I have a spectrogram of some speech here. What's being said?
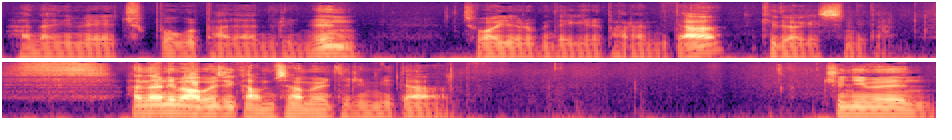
하나님의 축복을 받아 누리는 저와 여러분 되기를 바랍니다. 기도하겠습니다. 하나님 아버지 감사함을 드립니다. 주님은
